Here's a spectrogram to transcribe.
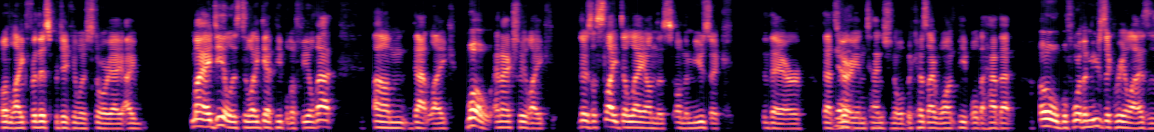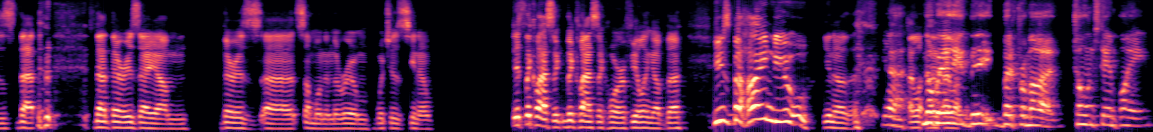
But like for this particular story, I, I my ideal is to like get people to feel that um that like whoa and actually like there's a slight delay on this on the music there that's yeah. very intentional because I want people to have that oh before the music realizes that that there is a um there is uh, someone in the room, which is you know, it's the classic the classic horror feeling of the he's behind you. You know. yeah. I, no, I, but I but from a tone standpoint,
